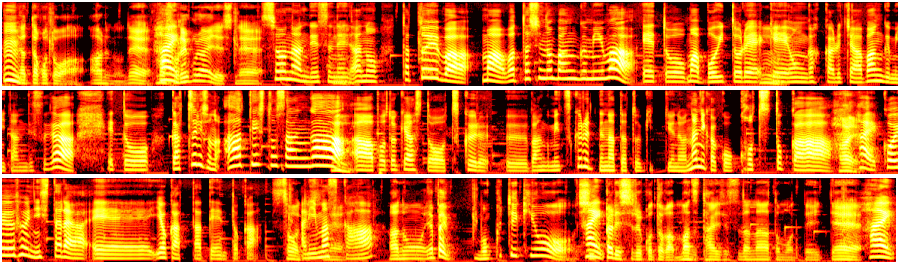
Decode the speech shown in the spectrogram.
うん。やったことはあるので、まあはい。それぐらいですね。そうなんですね、うん。あの例えば、まあ、私の番組は、えーとまあ、ボイトレ系音楽カルチャー番組なんですが、えっと、がっつりそのアーティストさんが、うん。あーポッドキャストを作るう番組作るってなった時っていうのは何かこうコツとか、はい。こういうふうにしたら良、えー良かった点とかありますか、あのやっぱり目的をしっかりすることがままず大切だなと思っていて。はい。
